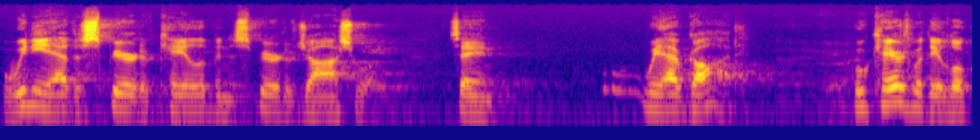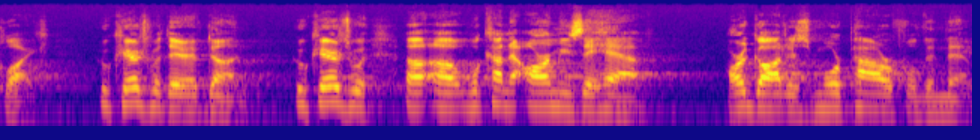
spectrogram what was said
We need to have the spirit of Caleb and the spirit of Joshua saying, We have God. Who cares what they look like? Who cares what they have done? Who cares what, uh, uh, what kind of armies they have? Our God is more powerful than them.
